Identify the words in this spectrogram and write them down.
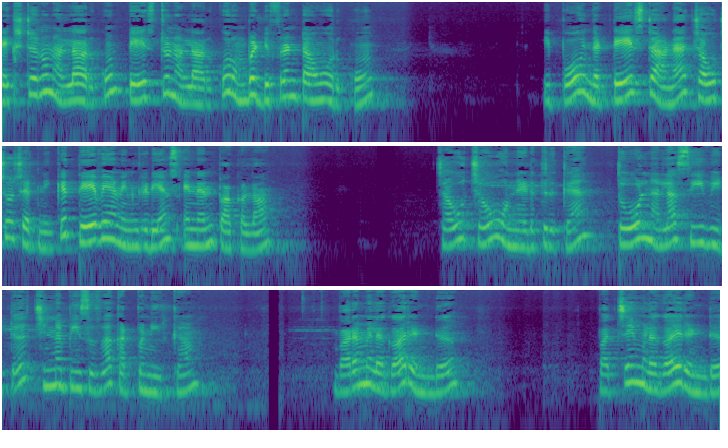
டெக்ஸ்டரும் நல்லாயிருக்கும் டேஸ்ட்டும் நல்லாயிருக்கும் ரொம்ப டிஃப்ரெண்ட்டாகவும் இருக்கும். இப்போது இந்த டேஸ்டான சவுச்சோ சட்னிக்கு தேவையான இன்க்ரீடியன்ஸ் என்னன்னு பார்க்கலாம். சவுச்சவ் ஒன்று எடுத்திருக்கேன். தோல் நல்லா சீவிட்டு சின்ன பீசஸாக கட் பண்ணியிருக்கேன். வரமிளகாய் ரெண்டு பச்சை மிளகாய் ரெண்டு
